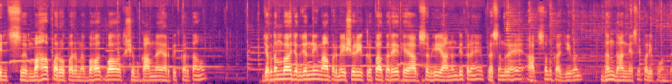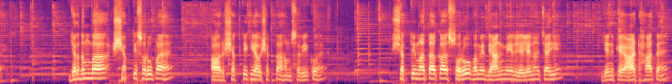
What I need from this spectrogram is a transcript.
इस महापर्व पर मैं बहुत बहुत शुभकामनाएँ अर्पित करता हूँ। जगदम्बा, जगजननी, माँ परमेश्वरी, कृपा करे कि आप सभी आनंदित रहें, प्रसन्न रहें, आप सबका जीवन धन धान्य से परिपूर्ण रहे। जगदम्बा शक्ति स्वरूपा है। और शक्ति की आवश्यकता हम सभी को है। शक्ति माता का स्वरूप हमें ध्यान में ले लेना चाहिए। जिनके आठ हाथ हैं,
